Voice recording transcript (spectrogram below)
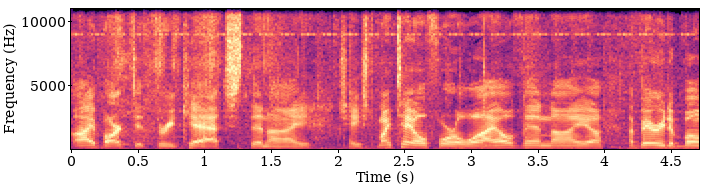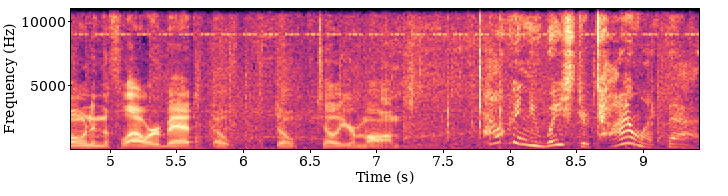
I barked at three cats, then I chased my tail for a while, then I, uh, I buried a bone in the flower bed. Oh, don't tell your mom. How can you waste your time like that?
